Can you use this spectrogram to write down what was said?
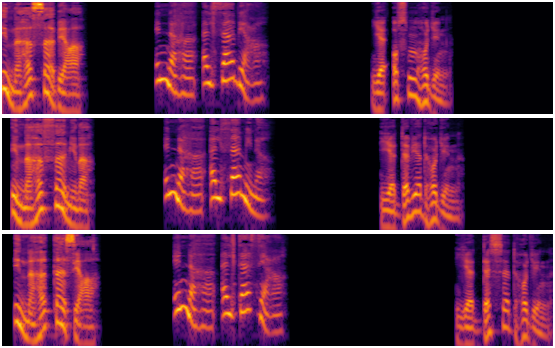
إنها السابعة. إنها السابعة. Je osm hodin. إنها الثامنة. إنها الثامنة. Je devět hodin. إنها التاسعة إنها التاسعة Je deset hodin.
